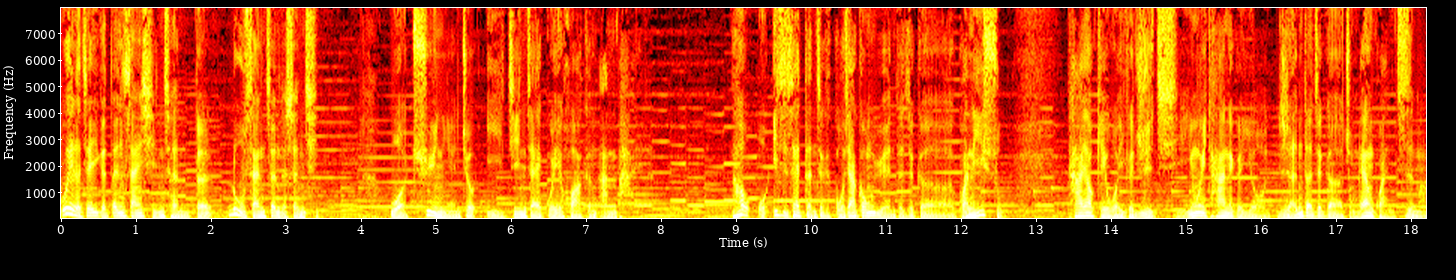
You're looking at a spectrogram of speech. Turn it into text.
为了这一个登山行程的入山证的申请，我去年就已经在规划跟安排了。然后我一直在等这个国家公园的这个管理署。他要给我一个日期，因为他那个有人的这个总量管制嘛。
